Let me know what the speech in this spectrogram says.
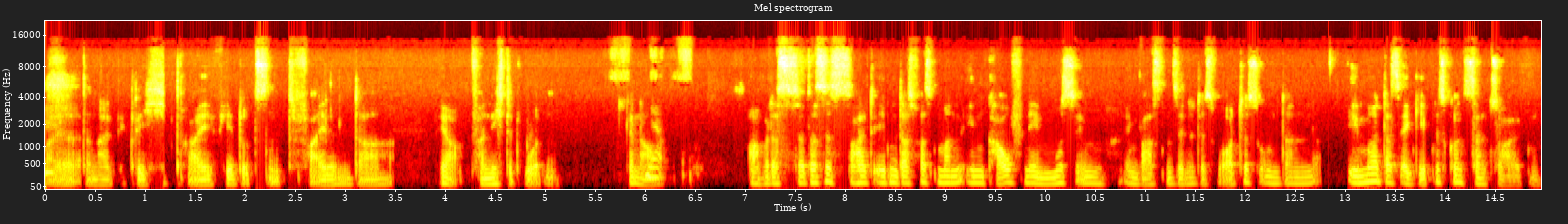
weil dann halt wirklich drei, vier Dutzend Pfeilen da ja, vernichtet wurden. Genau. Ja. Aber das, das ist halt eben das, was man in Kauf nehmen muss im, im wahrsten Sinne des Wortes, um dann immer das Ergebnis konstant zu halten.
